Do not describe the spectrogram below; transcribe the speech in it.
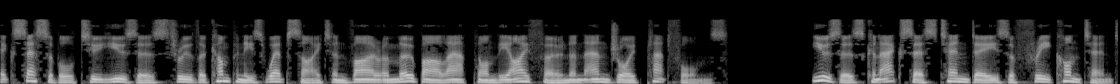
accessible to users through the company's website and via a mobile app on the iPhone and Android platforms. Users can access 10 days of free content,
